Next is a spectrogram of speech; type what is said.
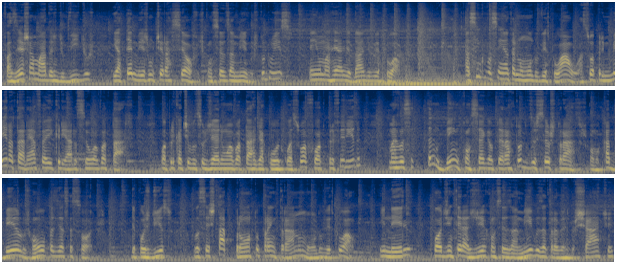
fazer chamadas de vídeos e até mesmo tirar selfies com seus amigos. Tudo isso em uma realidade virtual. Assim que você entra no mundo virtual, a sua primeira tarefa é criar o seu avatar. O aplicativo sugere um avatar de acordo com a sua foto preferida, mas você também consegue alterar todos os seus traços, como cabelos, roupas e acessórios. Depois disso, você está pronto para entrar no mundo virtual e nele pode interagir com seus amigos através do chat,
